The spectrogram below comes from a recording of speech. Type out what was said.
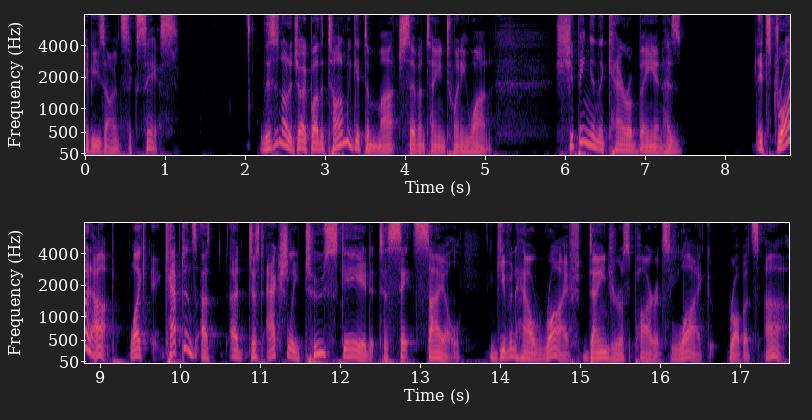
of his own success. This is not a joke. By the time we get to March 1721, shipping in the Caribbean has it's dried up. Like captains are, are just actually too scared to set sail given how rife dangerous pirates like Roberts are.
